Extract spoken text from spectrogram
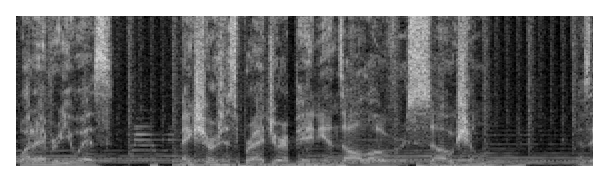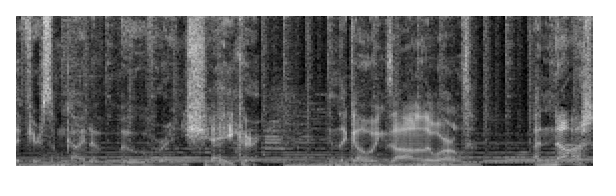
Whatever you is, make sure to spread your opinions all over social. As if you're some kind of mover and shaker in the goings on of the world. And not,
